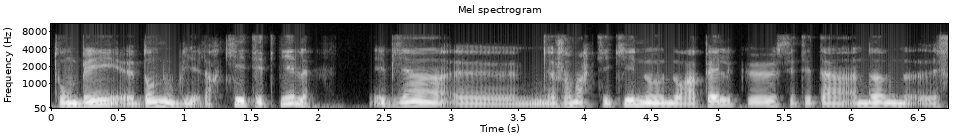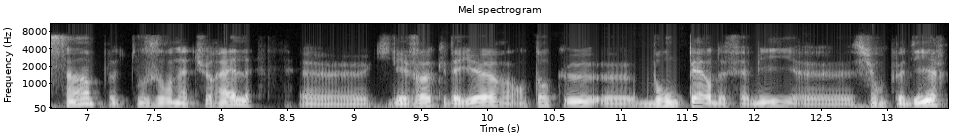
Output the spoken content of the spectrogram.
tombé dans l'oubli. Alors qui était-il? Eh bien, Jean-Marc Tiki nous, nous, rappelle que c'était un, homme simple, toujours naturel, euh, qu'il évoque d'ailleurs en tant que euh, bon père de famille, euh, si on peut dire.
